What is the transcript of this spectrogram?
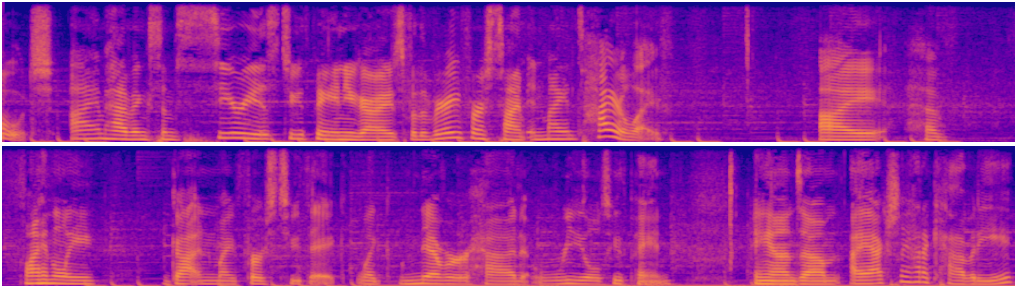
Ouch. I am having some serious tooth pain, you guys, for the very first time in my entire life. I have finally gotten my first toothache, like, never had real tooth pain. And um, I actually had a cavity,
